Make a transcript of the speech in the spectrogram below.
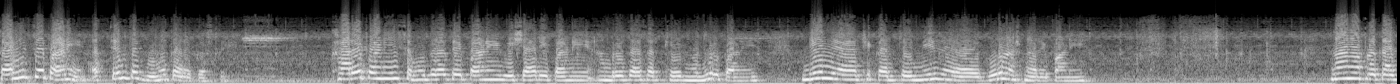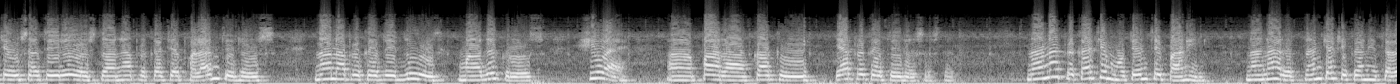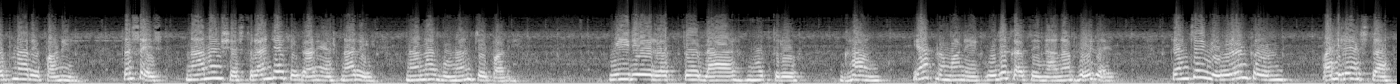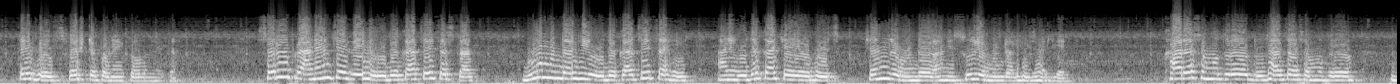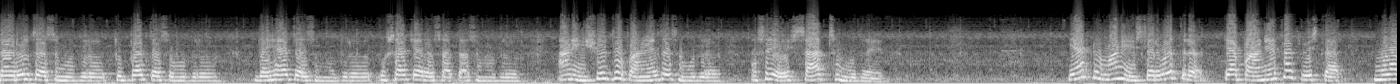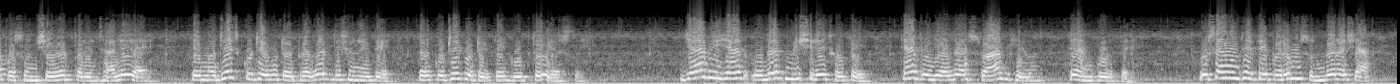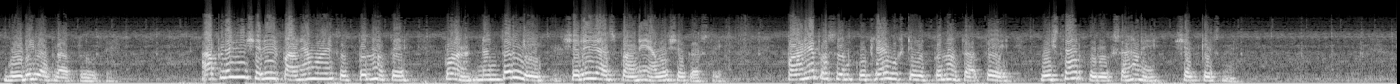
काहीचे पाणी अत्यंत गुणकारक असते. खारे पाणी समुद्राचे पाणी विषारी पाणी अमृतासारखे मधुर पाणी निरनिळ्या ठिकाणचे निरनिळ्या गुण असणारे पाणी. नाना प्रकारच्या उसाचे रस नाना प्रकारच्या फळांचे रस नाना प्रकारचे दूध मादक रस शिवाय पारा काकवी या प्रकारचे रस असतात. नाना प्रकारच्या मोत्यांचे पाणी नाना रत्नांच्या ठिकाणी तळपणारे पाणी तसेच नाना शस्त्रांच्या ठिकाणी असणारे नाना गुणांचे पाणी. वीर्य रक्त डाळ मूत्र घाम याप्रमाणे उदकाचे नाना भेद आहेत. त्यांचे विवरण करून पाहिले असता ते भेद स्पष्टपणे कळून येतात. सर्व प्राण्यांचे देह उदकाचेच असतात. भूमंडळ ही उदकाचेच आहे आणि उदकाच्या योगेच चंद्रमंडळ आणि सूर्यमंडळ ही झाली आहे. खारा समुद्र दुधाचा समुद्र दारूचा समुद्र तुपाचा समुद्र दह्याचा समुद्र उसाच्या रसाचा समुद्र आणि शुद्ध पाण्याचा समुद्र असे सात समुद्र आहेत. याप्रमाणे सर्वत्र त्या पाण्याचाच विस्तार मुळापासून शेवटपर्यंत झालेला आहे. ते मध्येच कुठे कुठे प्रगत दिसून येते तर कुठे कुठे ते गुप्तही असते. ज्या बीजात उदक मिश्रित होते त्या बीजाचा स्वाद घेऊन ते अंकुरते. उसामध्ये ते परम सुंदर अशा गोडीला प्राप्त होते. आपले हे शरीर पाण्यामुळेच उत्पन्न होते पण नंतरही शरीरास पाणी आवश्यक असते. पाण्यापासून कुठल्या गोष्टी उत्पन्न होतात ते विस्तारपूर्वक सांगणे शक्यच नाही.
